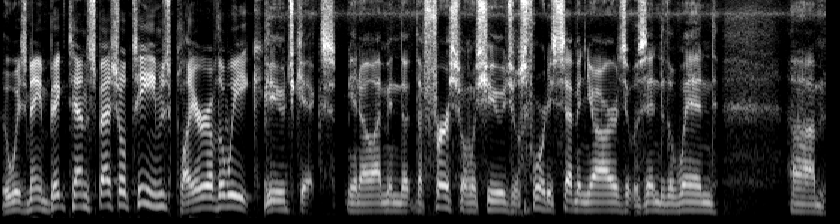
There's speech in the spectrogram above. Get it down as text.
who was named Big Ten Special Teams Player of the Week. Huge kicks. You know, I mean, the, the first one was huge. It was 47 yards. It was into the wind. Um,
